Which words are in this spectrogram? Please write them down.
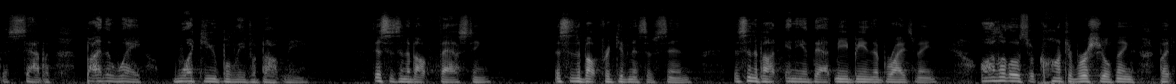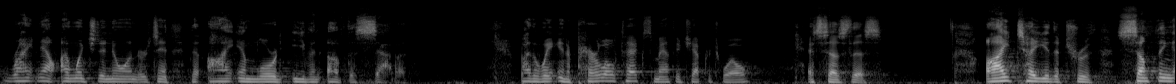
the Sabbath. By the way, what do you believe about me? This isn't about fasting. This isn't about forgiveness of sin. This isn't about any of that, me being the bridesmaid. All of those are controversial things. But right now, I want you to know and understand that I am Lord even of the Sabbath. By the way, in a parallel text, Matthew chapter 12, it says this I tell you the truth, something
